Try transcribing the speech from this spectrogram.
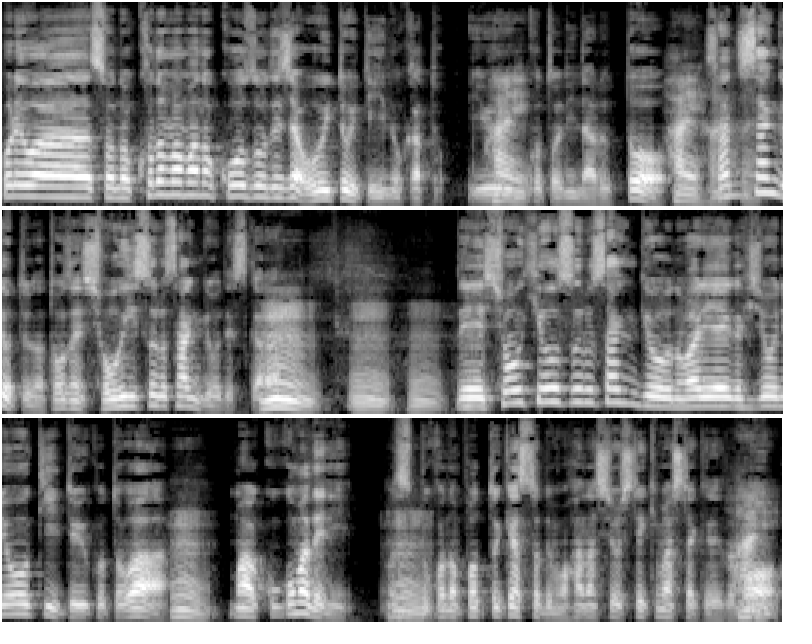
これは、その、このままの構造でじゃあ置いといていいのかということになると、はいはいはいはい三次産業というのは当然消費する産業ですから、うん、うん、うん。で、消費をする産業の割合が非常に大きいということは、んまあ、ここまでに、このポッドキャストでもお話をしてきましたけれども、はい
